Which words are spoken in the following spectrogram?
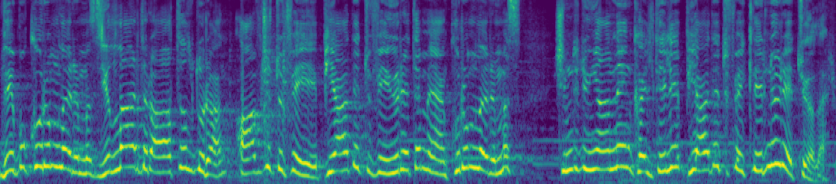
Ve bu kurumlarımız yıllardır atıl duran avcı tüfeği, piyade tüfeği üretemeyen kurumlarımız şimdi dünyanın en kaliteli piyade tüfeklerini üretiyorlar.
